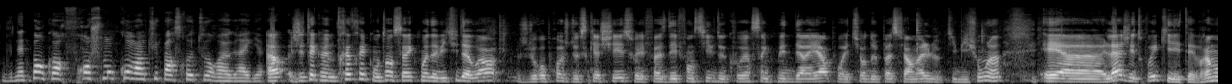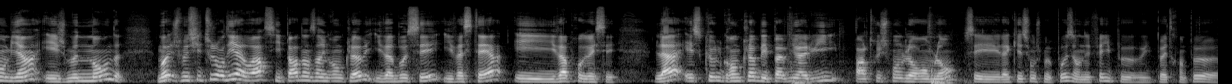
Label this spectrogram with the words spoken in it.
Vous n'êtes pas encore franchement convaincu par ce retour, euh, Greg Alors, j'étais quand même très très content. C'est vrai que moi, d'habitude, avoir, je lui reproche de se cacher sur les phases défensives, de courir 5 mètres derrière pour être sûr de ne pas se faire mal, le petit bichon là. Et euh, là, j'ai trouvé qu'il était vraiment bien. Et je me demande, moi, je me suis toujours dit à voir s'il part dans un grand club, il va bosser, il va se taire et il va progresser. Là, est-ce que le grand club n'est pas venu à lui par le truchement de Laurent Blanc? C'est la question que je me pose. Et en effet, il peut, il peut être un peu euh,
